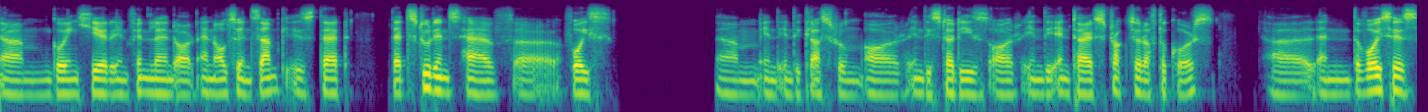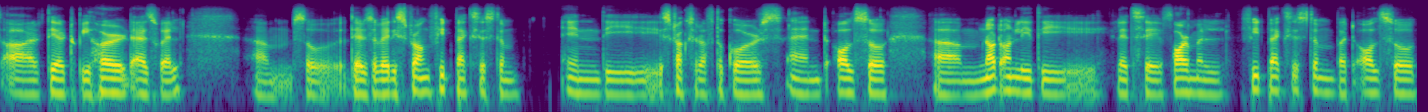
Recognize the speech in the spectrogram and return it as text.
um, going here in Finland or and also in Xamk is that that students have uh, voice um, in in the classroom or in the studies or in the entire structure of the course uh, and the voices are there to be heard as well um, so there's a very strong feedback system in the structure of the course and also um, not only the let's say formal feedback system but also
